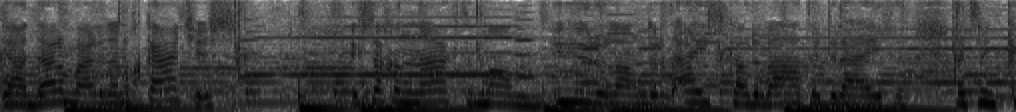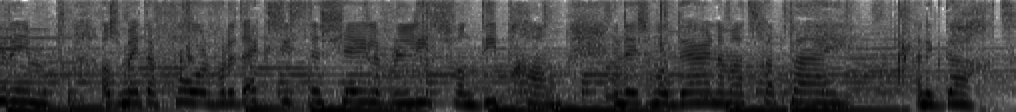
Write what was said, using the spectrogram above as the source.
Ja, daarom waren er nog kaartjes. Ik zag een naakte man urenlang door het ijskoude water drijven. Met zijn krimp als metafoor voor het existentiële verlies van diepgang in deze moderne maatschappij. En ik dacht,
